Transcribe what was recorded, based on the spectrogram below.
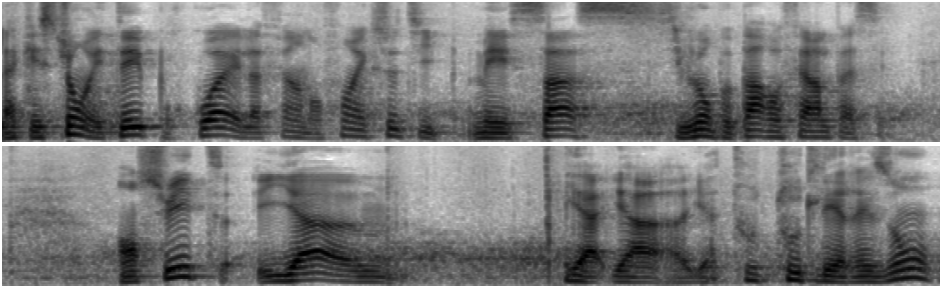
La question était pourquoi elle a fait un enfant avec ce type. Mais ça, si vous voulez, on ne peut pas refaire le passé. Ensuite, il y a... Euh, il y a, toutes les raisons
